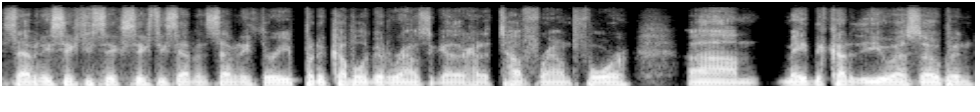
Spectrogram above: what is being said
70, 66, 67, 73. Put a couple of good rounds together. Had a tough round four. Um, made the cut at the U.S. Open,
